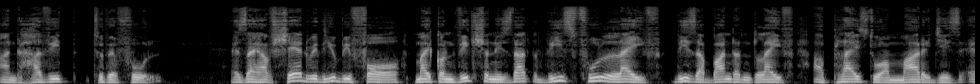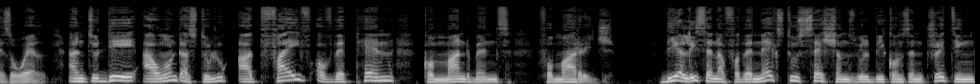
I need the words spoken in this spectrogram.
and have it to the full. As I have shared with you before, my conviction is that this full life, this abundant life, applies to our marriages as well. And today I want us to look at five of the ten commandments for marriage. Dear listener, for the next two sessions, we'll be concentrating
